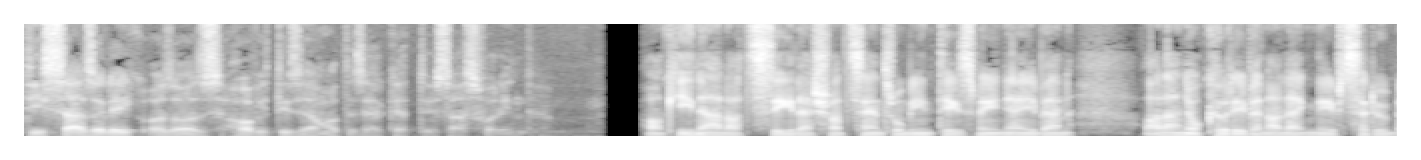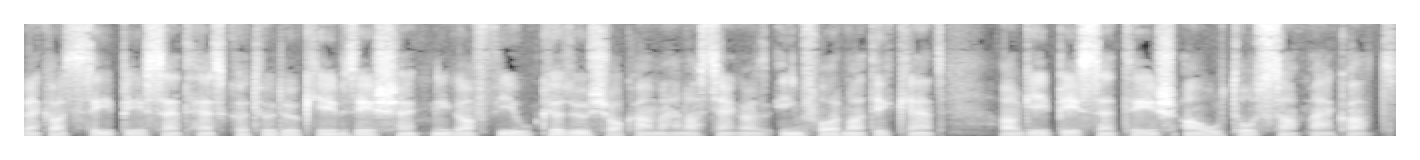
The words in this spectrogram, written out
10% azaz havi 16.200 forint. A kínálat széles a centrum intézményeiben, a lányok körében a legnépszerűbbek a szépészethez kötődő képzések, míg a fiúk közül sokan választják az informatikát, a gépészet és autós szakmákat.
